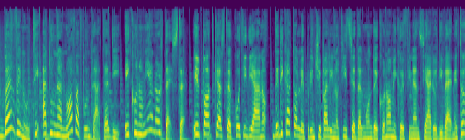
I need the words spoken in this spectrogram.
Benvenuti ad una nuova puntata di Economia Nord-Est, il podcast quotidiano dedicato alle principali notizie dal mondo economico e finanziario di Veneto,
